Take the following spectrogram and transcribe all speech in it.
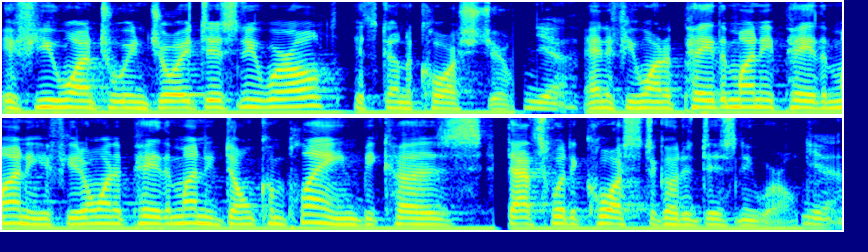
If you want to enjoy Disney World, it's going to cost you. Mm-hmm. Yeah. And if you want to pay the money, pay the money. If you don't want to pay the money, don't complain because that's what it costs to go to Disney World. Yeah.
